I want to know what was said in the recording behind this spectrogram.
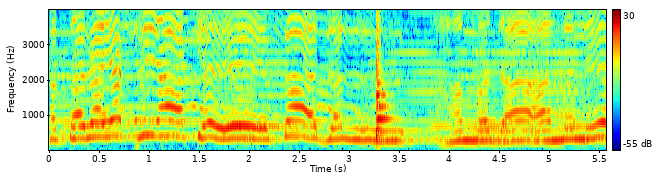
हतर अखिया के काजल हम जान ले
